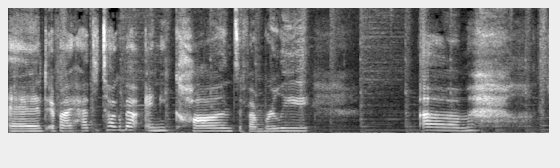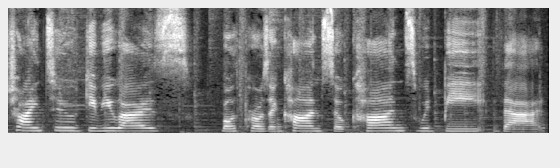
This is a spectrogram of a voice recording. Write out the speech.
And if I had to talk about any cons if I'm really um trying to give you guys both pros and cons. So cons would be that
